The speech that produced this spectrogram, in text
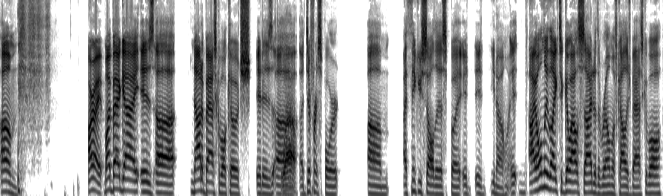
Um. all right, my bad guy is uh not a basketball coach. It is uh, Wow. a different sport. Um, I think you saw this, but it it you know it. I only like to go outside of the realm of college basketball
